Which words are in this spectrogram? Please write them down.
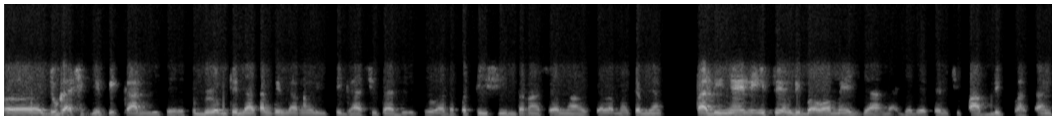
uh, juga signifikan gitu. Sebelum tindakan-tindakan litigasi tadi itu ada petisi internasional segala macam yang tadinya ini isu yang dibawa meja nggak jadi atensi publik bahkan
